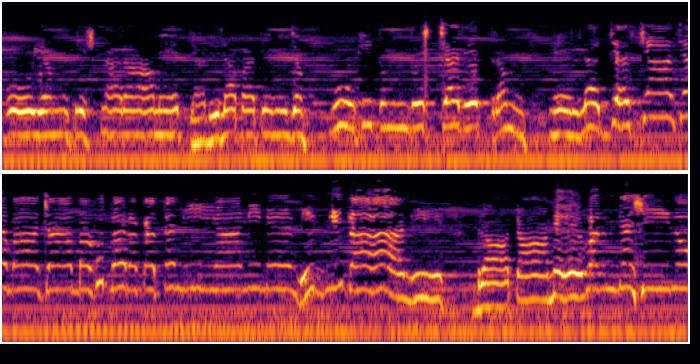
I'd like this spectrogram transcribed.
यम् कृष्ण रामेत्य दुश्चरित्रम् निजम् वाचा दुश्चरित्रम् कथनीयानि मे वाचा भ्राता मे वन्द्यशीलो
